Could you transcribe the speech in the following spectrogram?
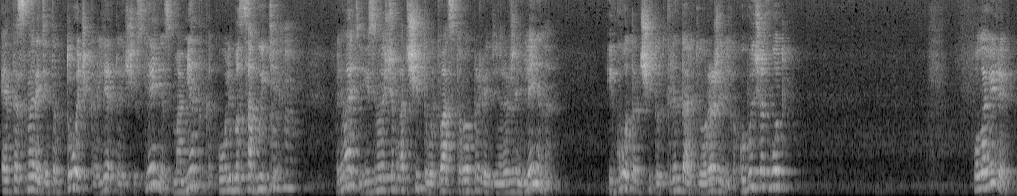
Это, смотрите, это точка летоисчисления с момента какого-либо события. Угу. Понимаете, если мы начнем отсчитывать 22 апреля, день рождения Ленина, и год отсчитывать календарь его рождения, какой будет сейчас год? Уловили?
